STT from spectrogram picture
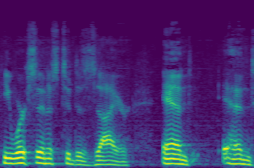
He works in us to desire. And, and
